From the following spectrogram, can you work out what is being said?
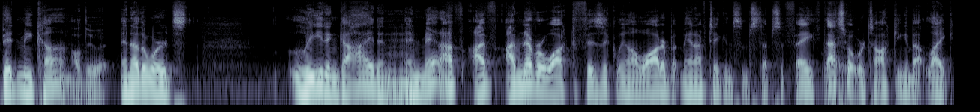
bid me come. I'll do it. In other words, lead and guide. And, Mm-hmm. and man, I've, I've, I've never walked physically on water, but man, I've taken some steps of faith. That's Right. what we're talking about. Like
